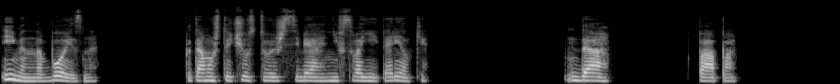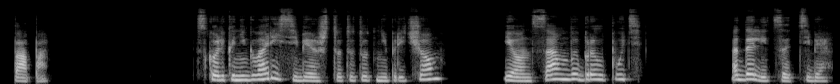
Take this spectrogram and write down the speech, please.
Именно боязно. Потому что чувствуешь себя не в своей тарелке. Да, папа. Папа. Сколько ни говори себе, что ты тут ни при чем, и он сам выбрал путь отдалиться от тебя.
